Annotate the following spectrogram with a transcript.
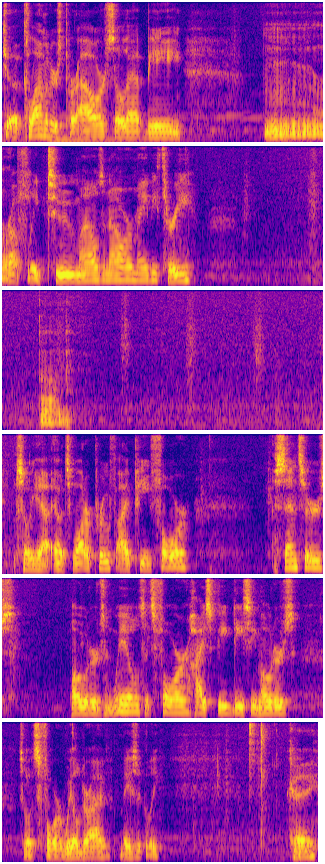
kilometers per hour, so that'd be mm, roughly two miles an hour, maybe three. Um, so yeah, it's waterproof IP4 sensors, motors and wheels. It's four high-speed DC motors, so it's four-wheel drive basically. Okay.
